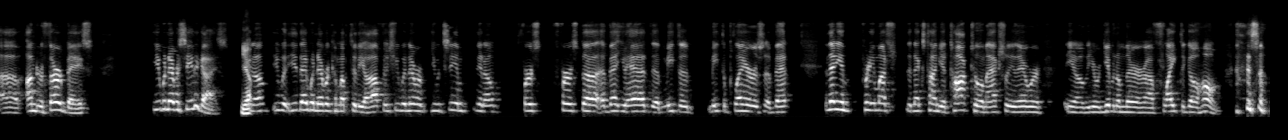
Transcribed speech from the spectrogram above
uh, under third base. You would never see the guys. Yep. You know, you would you, they would never come up to the office. You would never you would see them. You know, first first uh, event you had the meet the meet the players event, and then you pretty much the next time you talk to them, actually they were you know you were giving them their uh, flight to go home. so,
